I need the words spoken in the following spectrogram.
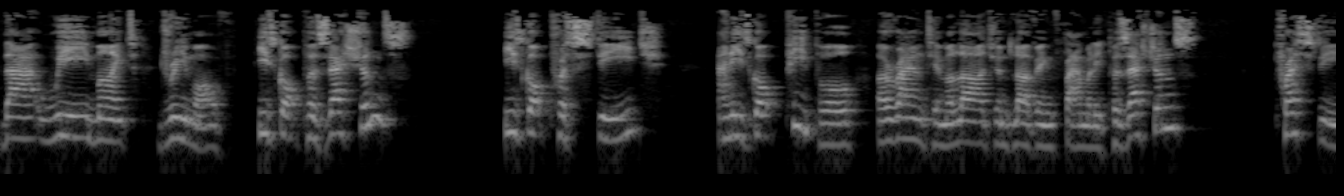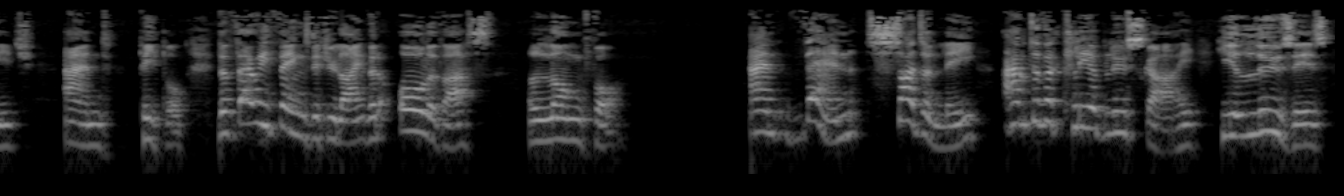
that we might dream of. He's got possessions, he's got prestige, and he's got people around him, a large and loving family. Possessions, prestige, and people. The very things, if you like, that all of us long for. And then suddenly, out of a clear blue sky, he loses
